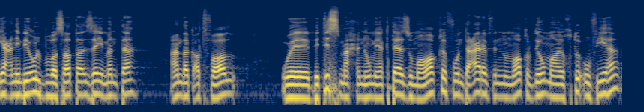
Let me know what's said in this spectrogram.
يعني بيقول ببساطة زي ما انت عندك أطفال وبتسمح إنهم يجتازوا مواقف وانت عارف إن المواقف دي هم هيخطئوا فيها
